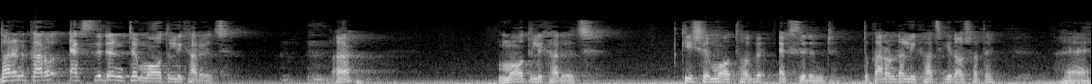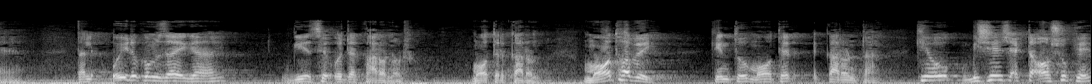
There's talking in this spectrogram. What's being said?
ধরেন কারও অ্যাক্সিডেন্টে মত লেখা রয়েছে। মত লেখা রয়েছে। কিসে মত হবে? অ্যাক্সিডেন্টে তো কারণটা লেখা আছে কিনা ওর সাথে? হ্যাঁ। তাহলে ওই রকম জায়গায় গিয়েছে ওইটা কারণ ওর। মতের কারণ। মত হবেই, কিন্তু মতের কারণটা। কেউ বিশেষ একটা অসুখে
